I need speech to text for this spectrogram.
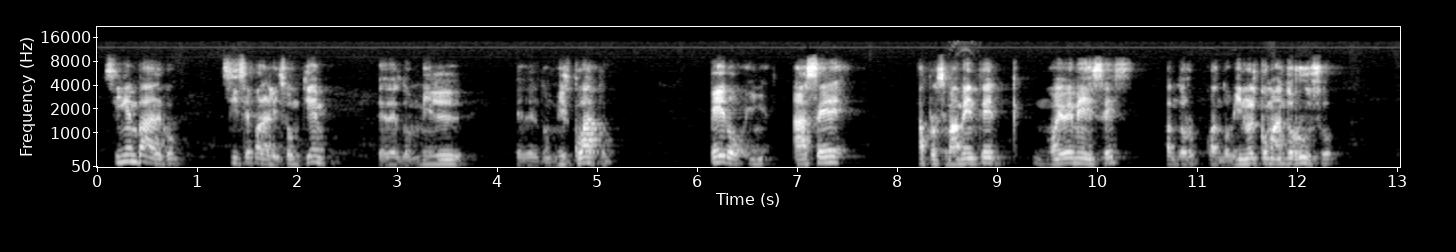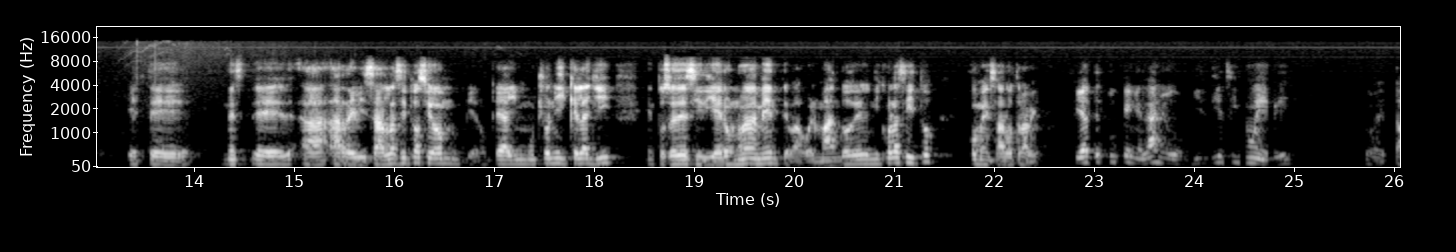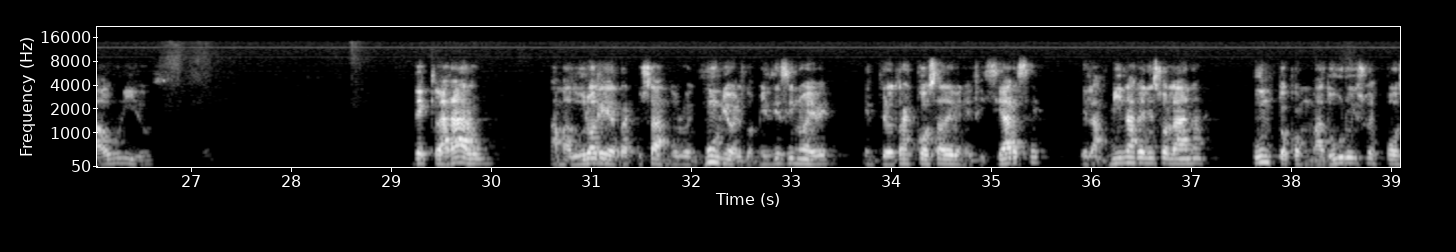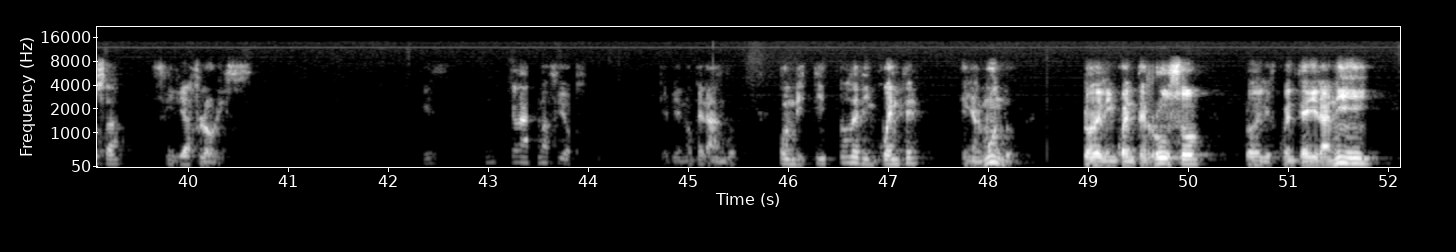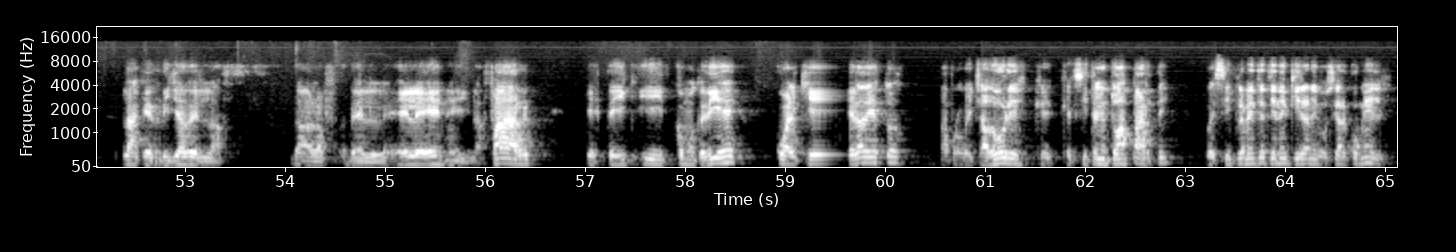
Sin embargo, sí se paralizó un tiempo, desde el, 2000, desde el 2004. Pero hace aproximadamente nueve meses, cuando, cuando vino el comando ruso este, este, a, a, revisar la situación, vieron que hay mucho níquel allí, entonces decidieron nuevamente, bajo el mando de Nicolásito, comenzar otra vez. Fíjate tú que en el año 2019, los Estados Unidos declararon a Maduro acusándolo en junio del 2019, entre otras cosas, de beneficiarse de las minas venezolanas junto con Maduro y su esposa Silvia Flores. Es un clan mafioso que viene operando con distintos delincuentes en el mundo. Los delincuentes rusos, los delincuentes iraní, las guerrillas de la, del ELN y la FARC, este, y, y como te dije, cualquiera de estos aprovechadores que, que, existen en todas partes, pues simplemente tienen que ir a negociar con él.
